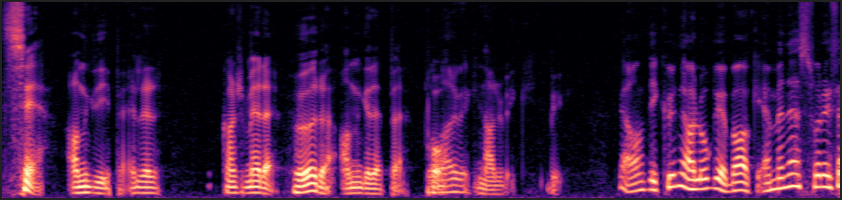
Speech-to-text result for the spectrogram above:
se angripet, eller kanskje mer høre angrepet På på, Narvik. Narvik. by. Ja, de kunne ha ligget bak Emmenes, f.eks.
